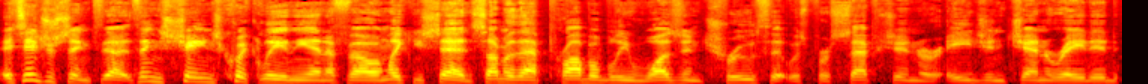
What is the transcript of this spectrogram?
it's interesting. Things change quickly in the NFL, and like you said, some of that probably wasn't truth. It was perception or agent generated.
